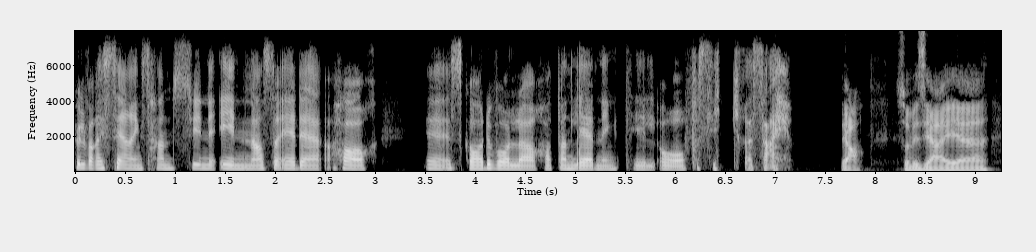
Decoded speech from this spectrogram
pulveriseringshensynet inn. Altså er det, har eh, skadevolder hatt anledning til å forsikre seg. Ja, så hvis jeg eh,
